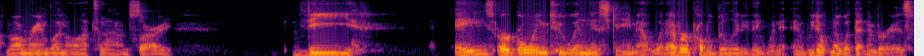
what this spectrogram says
I know I'm rambling a lot tonight. I'm sorry. The A's are going to win this game at whatever probability they win it. And we don't know what that number is.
